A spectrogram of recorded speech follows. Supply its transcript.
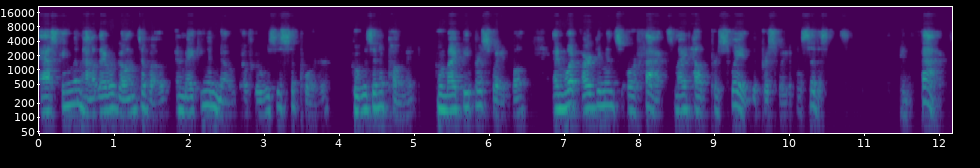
asking them how they were going to vote and making a note of who was a supporter, who was an opponent, who might be persuadable, and what arguments or facts might help persuade the persuadable citizens. In fact,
